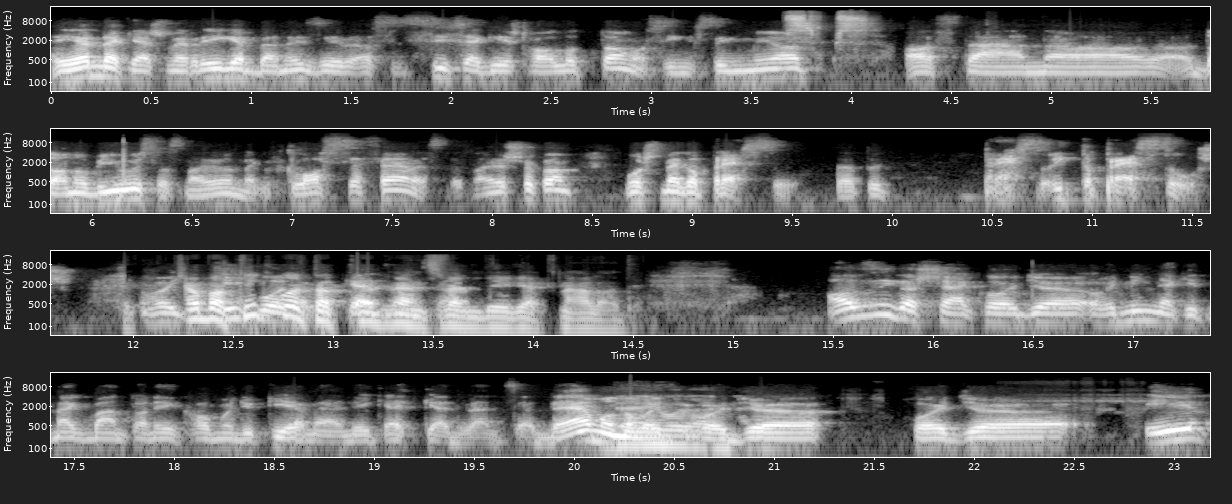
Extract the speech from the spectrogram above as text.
Érdekes, mert régebben azért a sziszegést hallottam a Sing Sing miatt, aztán a Danubius, az nagyon, meg a Class FM, ezt nagyon sokan, most meg a Presso. Tehát, hogy Presso, itt a presszós. Csaba, kik, kik voltak a kedvenc vendégek nálad? Az igazság, hogy, hogy mindenkit megbántanék, ha mondjuk kiemelnék egy kedvencet. De elmondom, De hogy, hogy, hogy, hogy én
